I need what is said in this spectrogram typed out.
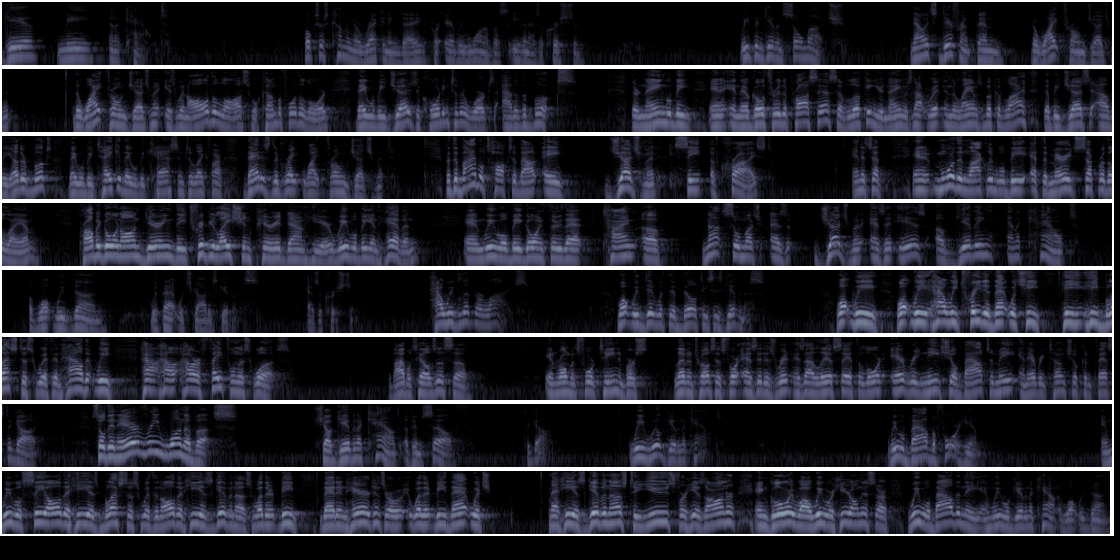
Give me an account. Folks, there's coming a reckoning day for every one of us, even as a Christian. We've been given so much. Now, it's different than the white throne judgment. The white throne judgment is when all the lost will come before the Lord. They will be judged according to their works out of the books. Their name will be, and, and they'll go through the process of looking. Your name is not written in the Lamb's book of life. They'll be judged out of the other books. They will be taken, they will be cast into lake fire. That is the great white throne judgment. But the Bible talks about a judgment seat of Christ, and it's at, and it more than likely will be at the marriage supper of the Lamb, probably going on during the tribulation period down here. We will be in heaven, and we will be going through that time of not so much as judgment as it is of giving an account of what we've done with that which God has given us as a Christian. How we've lived our lives. What we've did with the abilities He's given us. What we, what we, how we treated that which he, he, he blessed us with and how that we, how, how, how our faithfulness was. The Bible tells us uh, in Romans 14 and verse 11 and 12 says, For as it is written, As I live, saith the Lord, every knee shall bow to me, and every tongue shall confess to God. So then every one of us shall give an account of himself to God. We will give an account. We will bow before him. And we will see all that He has blessed us with and all that He has given us, whether it be that inheritance or whether it be that which that He has given us to use for His honor and glory while we were here on this earth, we will bow the knee and we will give an account of what we've done.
